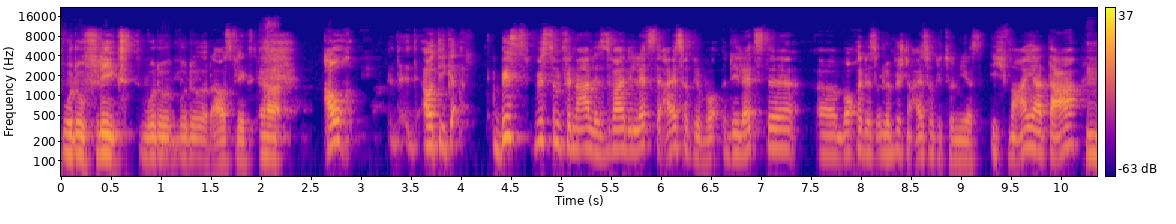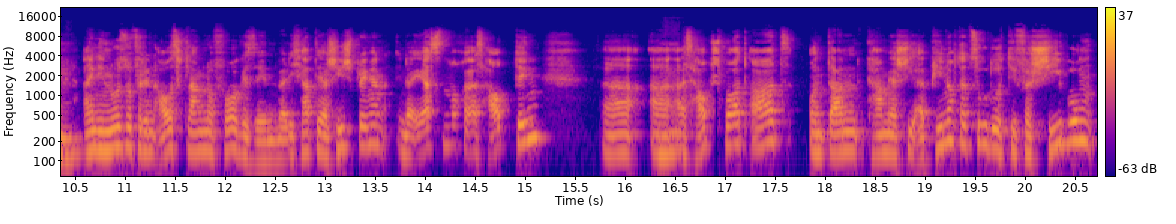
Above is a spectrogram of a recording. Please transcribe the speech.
wo du fliegst, wo du, wo du rausfliegst. Ja. Auch, auch die, bis, bis zum Finale, es war die letzte Eishockey, die letzte äh, Woche des Olympischen Eishockeyturniers. Ich war ja da Hm. eigentlich nur so für den Ausklang noch vorgesehen, weil ich hatte ja Skispringen in der ersten Woche als Hauptding, äh, äh, als Hauptsportart und dann kam ja Ski Alpin noch dazu. Durch die Verschiebung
